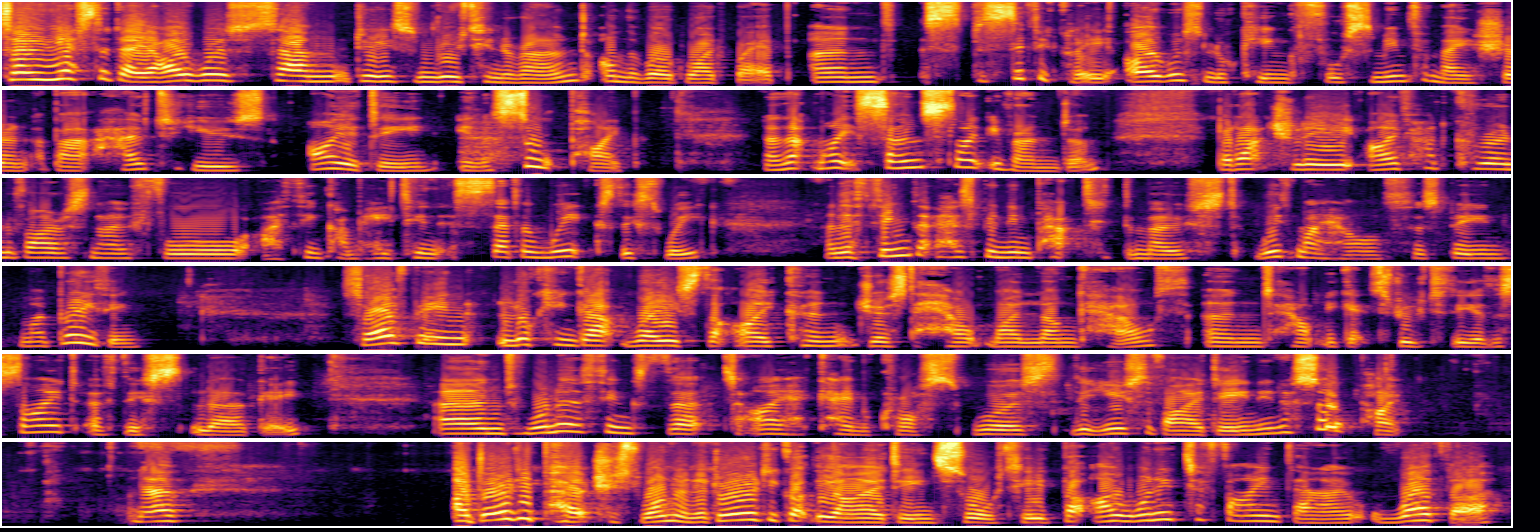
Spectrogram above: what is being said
So, yesterday I was um, doing some rooting around on the World Wide Web, and specifically, I was looking for some information about how to use iodine in a salt pipe. Now, that might sound slightly random, but actually, I've had coronavirus now for I think I'm hitting seven weeks this week, and the thing that has been impacted the most with my health has been my breathing. So I've been looking at ways that I can just help my lung health and help me get through to the other side of this lurgy. And one of the things that I came across was the use of iodine in a salt pipe. Now, I'd already purchased one and I'd already got the iodine sorted, but I wanted to find out whether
